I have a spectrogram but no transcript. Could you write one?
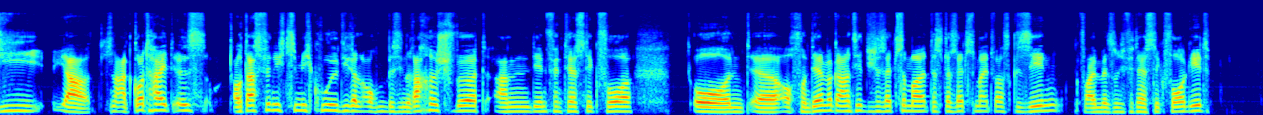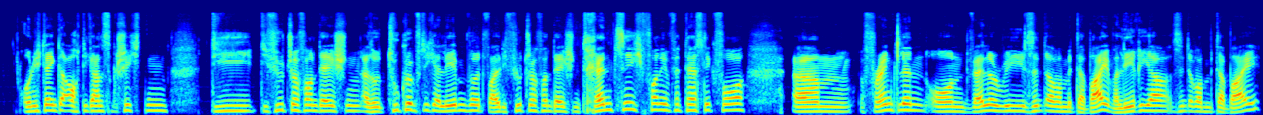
die ja so eine Art Gottheit ist. Auch das finde ich ziemlich cool, die dann auch ein bisschen Rache schwört an den Fantastic Four. Und äh, auch von der haben wir garantiert das letzte Mal, das, das letzte Mal etwas gesehen, vor allem wenn es um die Fantastic Four geht. Und ich denke auch die ganzen Geschichten, die die Future Foundation, also zukünftig erleben wird, weil die Future Foundation trennt sich von den Fantastic Four. Ähm, Franklin und Valerie sind aber mit dabei, Valeria sind aber mit dabei.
